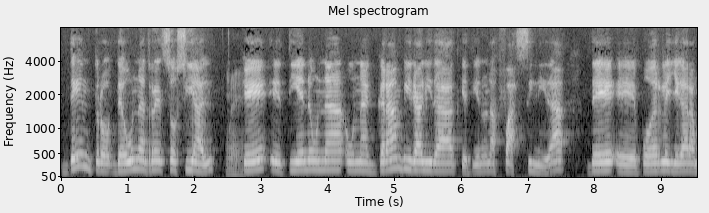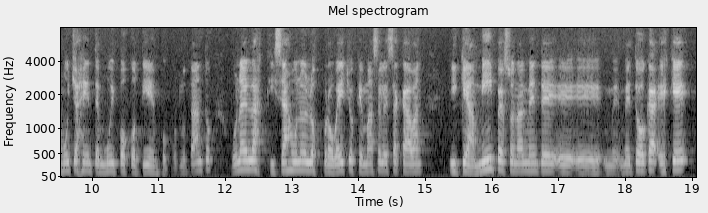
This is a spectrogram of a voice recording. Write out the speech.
dentro de una red social que eh, tiene una, una gran viralidad, que tiene una facilidad de eh, poderle llegar a mucha gente en muy poco tiempo. Por lo tanto, una de las, quizás uno de los provechos que más se le sacaban y que a mí personalmente me, me, toca es que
